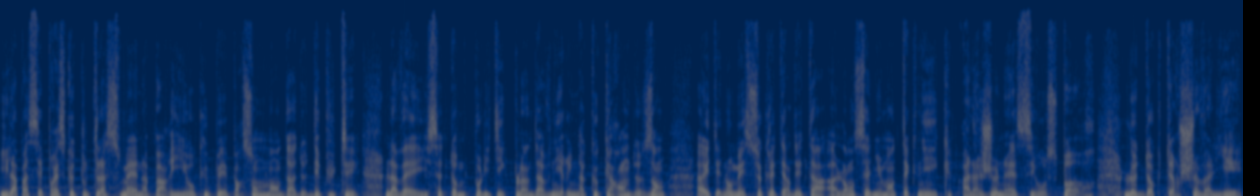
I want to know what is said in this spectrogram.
Il a passé presque toute la semaine à Paris, occupé par son mandat de député. La veille, cet homme politique plein d'avenir, il n'a que 42 ans, a été nommé secrétaire d'État à l'enseignement technique, à la jeunesse et au sport. Le docteur Chevalier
